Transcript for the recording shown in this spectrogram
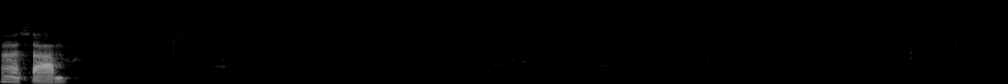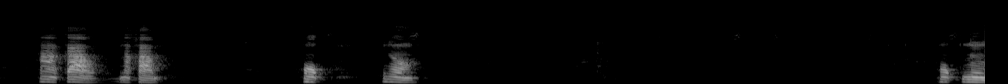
ห้าสาม ห้าเก้านะครับหกพี่น้องหกหนึ่ง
